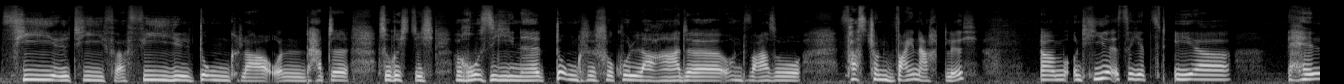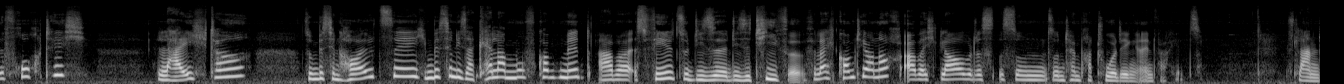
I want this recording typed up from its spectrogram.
viel tiefer, viel dunkler und hatte so richtig Rosine, dunkle Schokolade und war so fast schon weihnachtlich. Ähm, und hier ist er jetzt eher hellfruchtig, leichter so ein bisschen holzig, ein bisschen dieser Kellermuff kommt mit, aber es fehlt so diese, diese Tiefe. Vielleicht kommt die auch noch, aber ich glaube, das ist so ein, so ein Temperaturding einfach jetzt. Slange.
